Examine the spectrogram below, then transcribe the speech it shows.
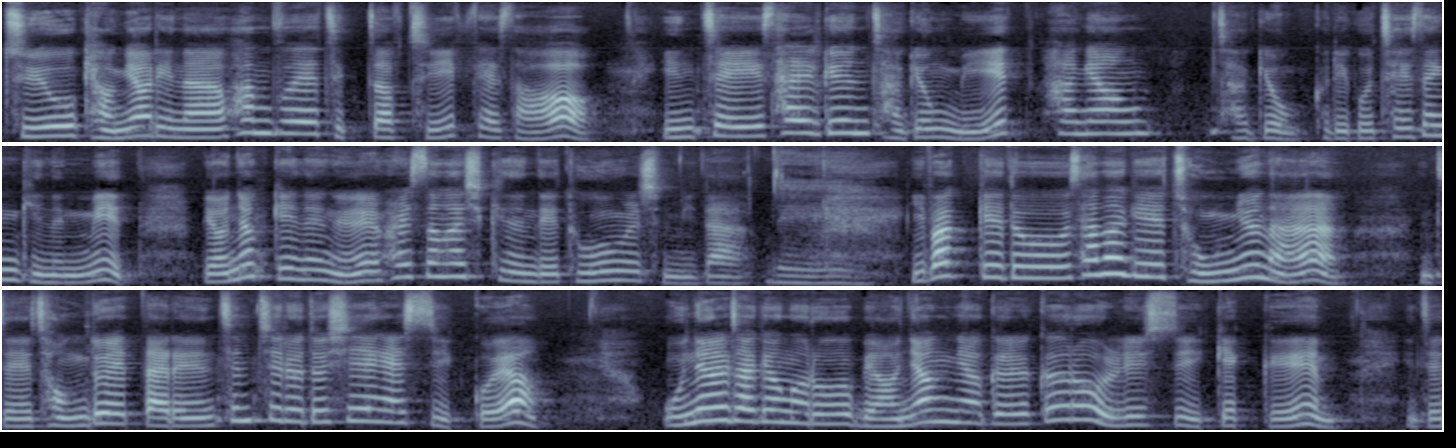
주요 경혈이나 환부에 직접 주입해서 인체의 살균 작용 및 항염 작용, 그리고 재생 기능 및 면역 기능을 활성화시키는 데 도움을 줍니다. 네. 이 밖에도 사마귀의 종류나 이제 정도에 따른 침치료도 시행할 수 있고요. 온열 작용으로 면역력을 끌어올릴 수 있게끔 이제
